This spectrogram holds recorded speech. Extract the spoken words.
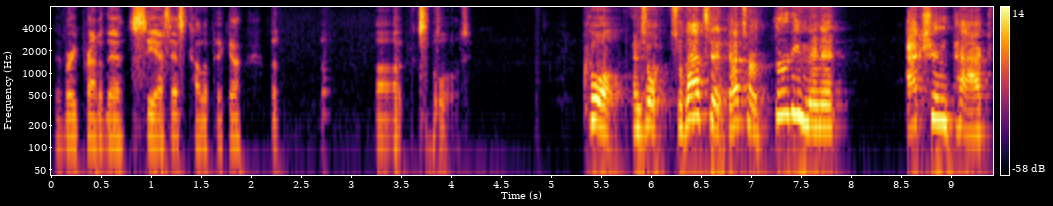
They're very proud of their CSS color picker, but support. Cool. And so, so that's it. That's our 30-minute, action-packed,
